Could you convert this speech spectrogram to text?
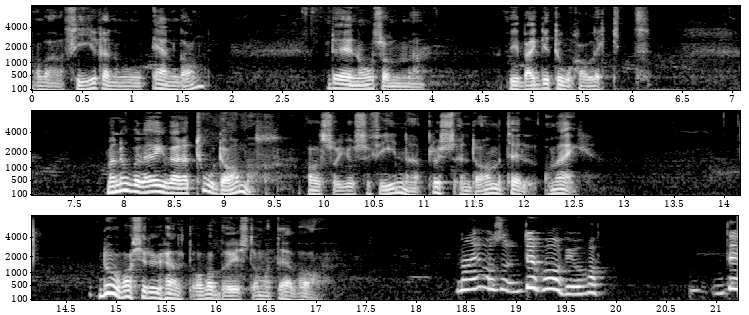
å være fire én gang. Det er noe som eh, vi begge to har likt. Men nå vil jeg være to damer, altså Josefine pluss en dame til og meg. Da var ikke du helt overbevist om at det var altså, det har vi jo hatt Det,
